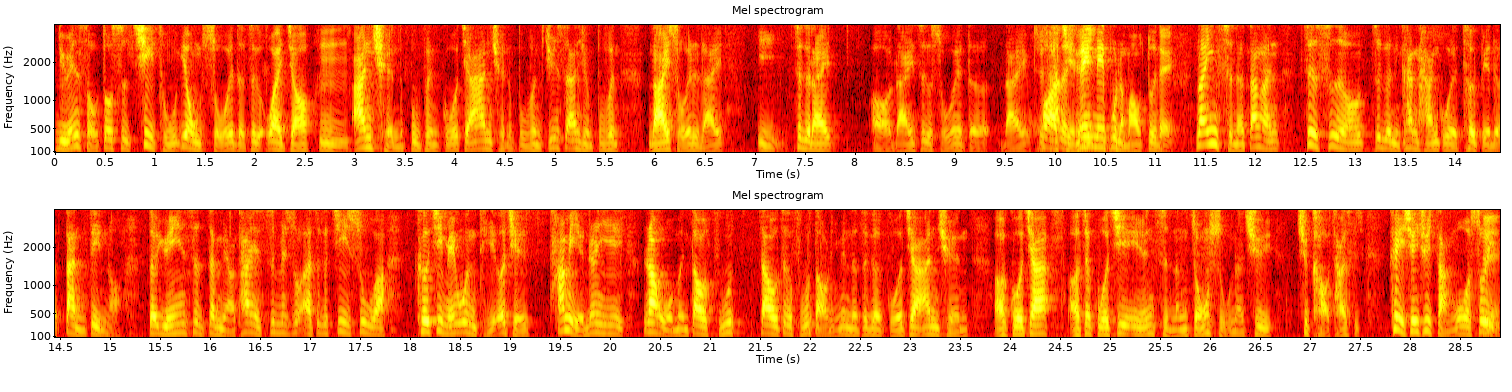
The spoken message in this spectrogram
元首都是企图用所谓的这个外交、嗯安全的部分、国家安全的部分、军事安全部分来所谓的来以这个来。哦，来这个所谓的来化解内内部的矛盾。那因此呢，当然这次哦，这个你看韩国也特别的淡定哦，的原因是代表他也是不是说啊，这个技术啊科技没问题，而且他们也愿意让我们到福到这个福岛里面的这个国家安全啊国家啊这国际原子能总署呢去去考察，可以先去掌握，所以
